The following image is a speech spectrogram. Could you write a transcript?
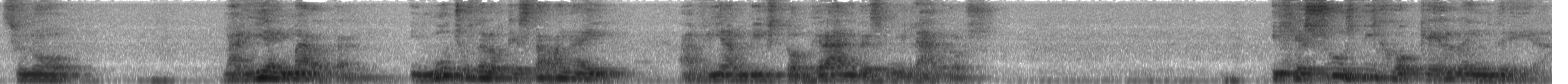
sino María y Marta y muchos de los que estaban ahí habían visto grandes milagros. Y Jesús dijo que Él vendría,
